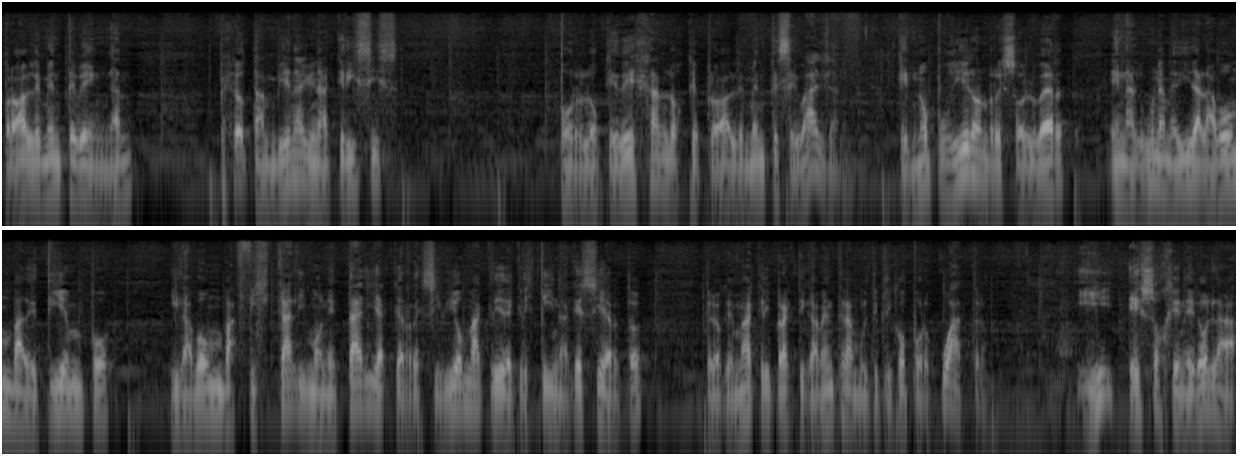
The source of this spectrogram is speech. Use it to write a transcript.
probablemente vengan, pero también hay una crisis por lo que dejan los que probablemente se vayan, que no pudieron resolver en alguna medida la bomba de tiempo y la bomba fiscal y monetaria que recibió Macri de Cristina, que es cierto, pero que Macri prácticamente la multiplicó por cuatro. Y eso generó la,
